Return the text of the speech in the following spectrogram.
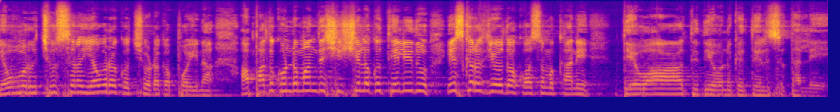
ఎవరు చూసినా ఎవరికి చూడకపోయినా. ఆ పదకొండు మంది శిష్యులకు తెలియదు ఇస్కర జీవిత కోసము కానీ దేవాతి దేవునికి తెలుసు తల్లి.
